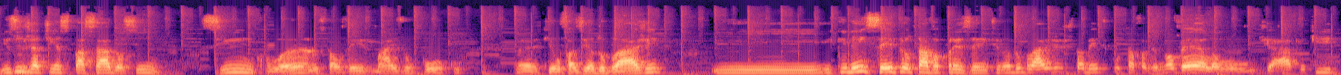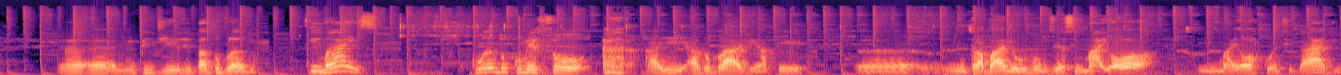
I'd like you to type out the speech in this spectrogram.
Isso já tinha se passado assim cinco anos, talvez mais um pouco, é, que eu fazia dublagem e, e, que nem sempre eu estava presente na dublagem, justamente por estar fazendo novela ou um teatro que é, me impedia de estar dublando. Uhum. Mas quando começou aí a dublagem a ter uh, um trabalho, vamos dizer assim, maior, em maior quantidade,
